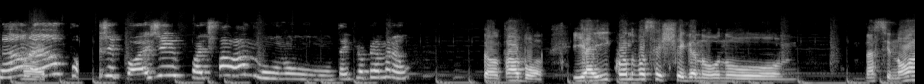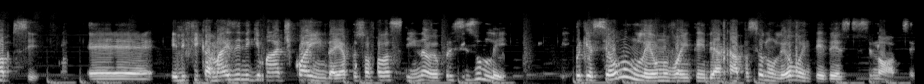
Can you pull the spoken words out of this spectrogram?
Não, Mas... não, pode, pode, pode falar, não, não tem problema não. Então tá bom. E aí, quando você chega no, no na sinopse, é, ele fica mais enigmático ainda. Aí a pessoa fala assim: não, eu preciso ler. Porque se eu não ler, eu não vou entender a capa. Se eu não ler, eu vou entender essa sinopse.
